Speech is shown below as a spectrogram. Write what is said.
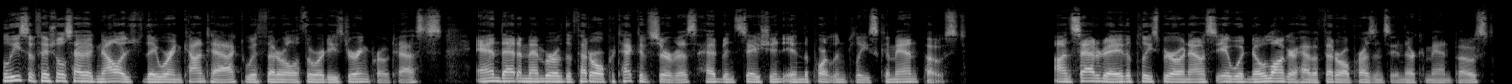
Police officials have acknowledged they were in contact with federal authorities during protests, and that a member of the Federal Protective Service had been stationed in the Portland Police Command Post. On Saturday, the Police Bureau announced it would no longer have a federal presence in their command post,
